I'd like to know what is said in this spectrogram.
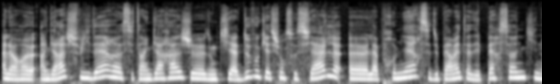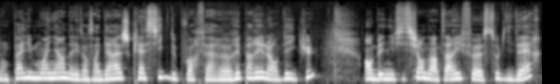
Alors, euh, un garage solidaire, euh, c'est un garage euh, donc, qui a deux vocations sociales. la première, c'est de permettre à des personnes qui n'ont pas les moyens d'aller dans un garage classique de pouvoir faire réparer leur véhicule en bénéficiant d'un tarif solidaire.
